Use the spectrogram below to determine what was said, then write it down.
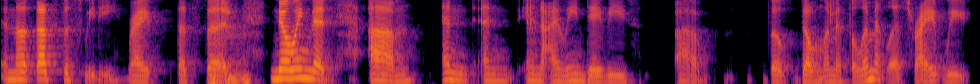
And that, that's the sweetie, right? That's the Mhm. knowing that um and and in Eileen Davies uh the don't limit the limitless right? We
